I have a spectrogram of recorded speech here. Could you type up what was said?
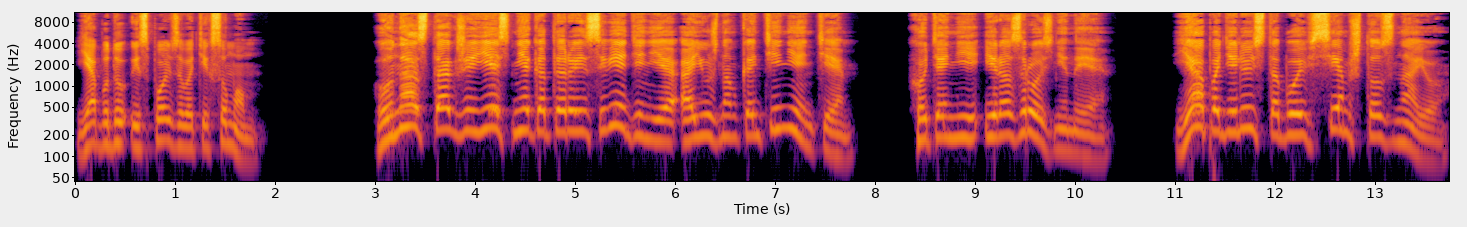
«Я буду использовать их с умом». У нас также есть некоторые сведения о Южном континенте, хоть они и разрозненные. Я поделюсь с тобой всем, что знаю.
